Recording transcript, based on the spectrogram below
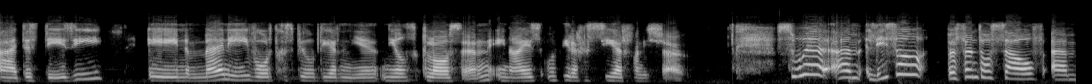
Uh dis Daisy en Manny word gespeel deur Niels Klasen en hy is ook die regisseur van die show. So ehm um, Lisa bevind homself um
